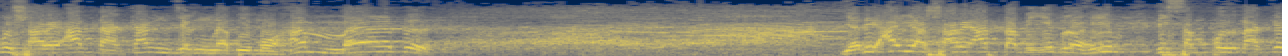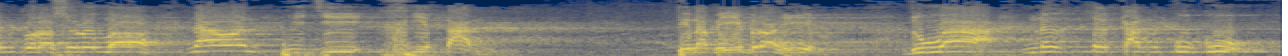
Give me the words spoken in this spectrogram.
ku syariatna kangjeng nabi Muhammad. Jadi ayah syariat Nabi Ibrahim disempurnakan ke Rasulullah. Naon? Hiji khitan. Di Nabi Ibrahim. Dua netekan kuku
